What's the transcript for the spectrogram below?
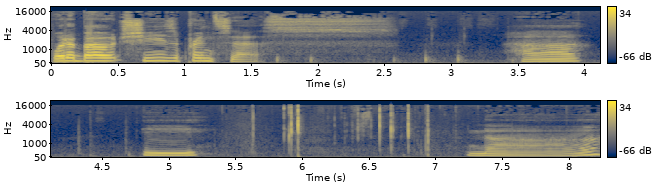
What about she's a princess? Ha i na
